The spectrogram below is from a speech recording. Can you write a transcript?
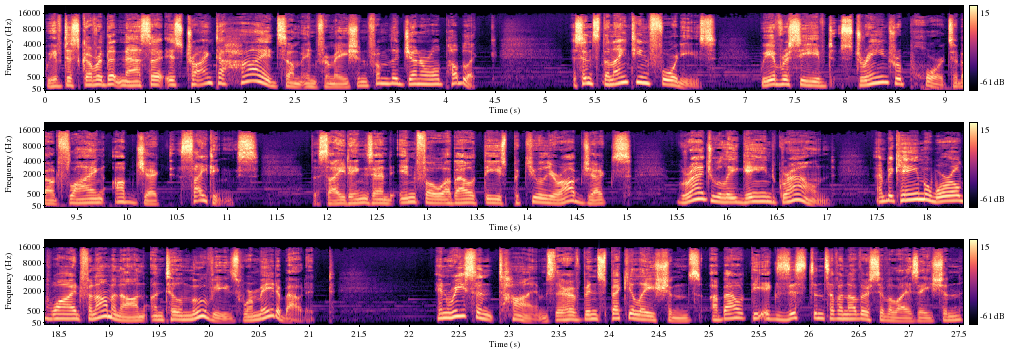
we have discovered that NASA is trying to hide some information from the general public. Since the 1940s, we have received strange reports about flying object sightings. The sightings and info about these peculiar objects gradually gained ground and became a worldwide phenomenon until movies were made about it. In recent times, there have been speculations about the existence of another civilization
